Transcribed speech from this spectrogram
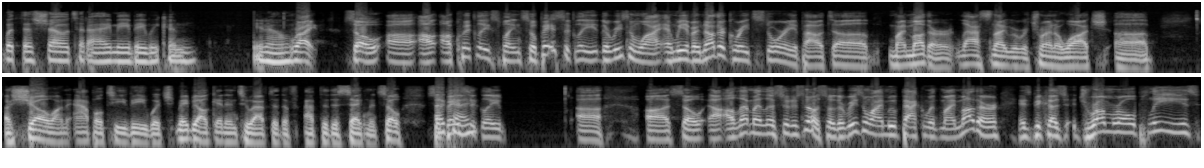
with this show today. Maybe we can, you know. Right. So uh, I'll, I'll quickly explain. So basically, the reason why, and we have another great story about uh, my mother. Last night we were trying to watch uh, a show on Apple TV, which maybe I'll get into after the after this segment. So so Okay. basically, uh, uh, so uh, I'll let my listeners know. So the reason why I moved back in with my mother is because drum roll, please,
